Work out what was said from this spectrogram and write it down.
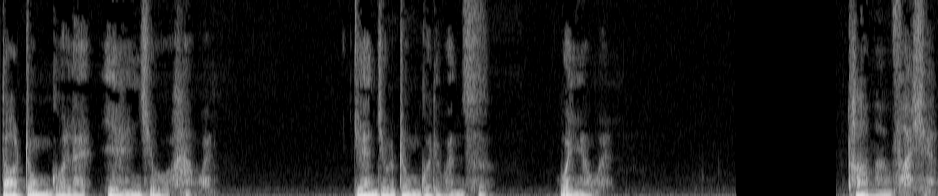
到中国来研究汉文，研究中国的文字、文言文，他们发现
